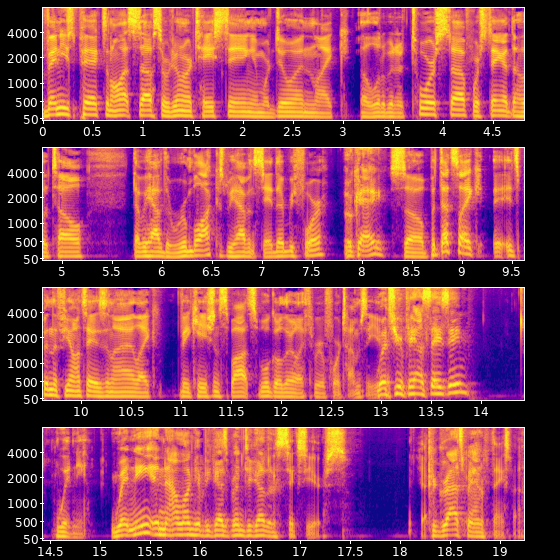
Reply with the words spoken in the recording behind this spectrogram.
venues picked and all that stuff. So we're doing our tasting and we're doing like a little bit of tour stuff. We're staying at the hotel that we have the room block because we haven't stayed there before. Okay. So, but that's like it's been the fiancés and I like vacation spots. We'll go there like three or four times a year. What's your fiance's name? Whitney? Whitney. And how long have you guys been together? Six years. Congrats, man. Thanks, man.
